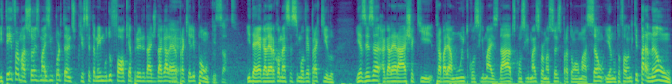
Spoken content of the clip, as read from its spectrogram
E tem informações mais importantes, porque você também muda o foco e a prioridade da galera É. para aquele ponto. Exato. E daí a galera começa a se mover para aquilo. E às vezes a, a galera acha que trabalhar muito, conseguir mais dados, conseguir mais informações para tomar uma ação, e eu não tô falando que para não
